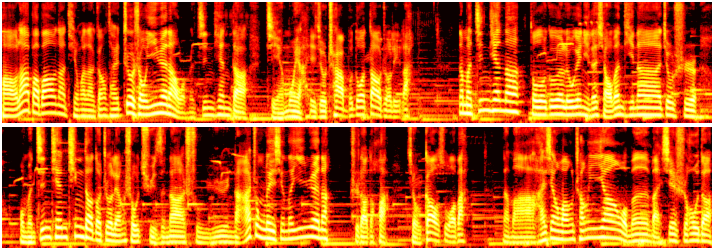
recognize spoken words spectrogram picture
好啦，宝宝，那听完了刚才这首音乐呢，我们今天的节目呀也就差不多到这里了。那么今天呢，豆豆哥哥留给你的小问题呢，就是我们今天听到的这两首曲子呢，属于哪种类型的音乐呢？知道的话就告诉我吧。那么还像往常一样，我们晚些时候的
